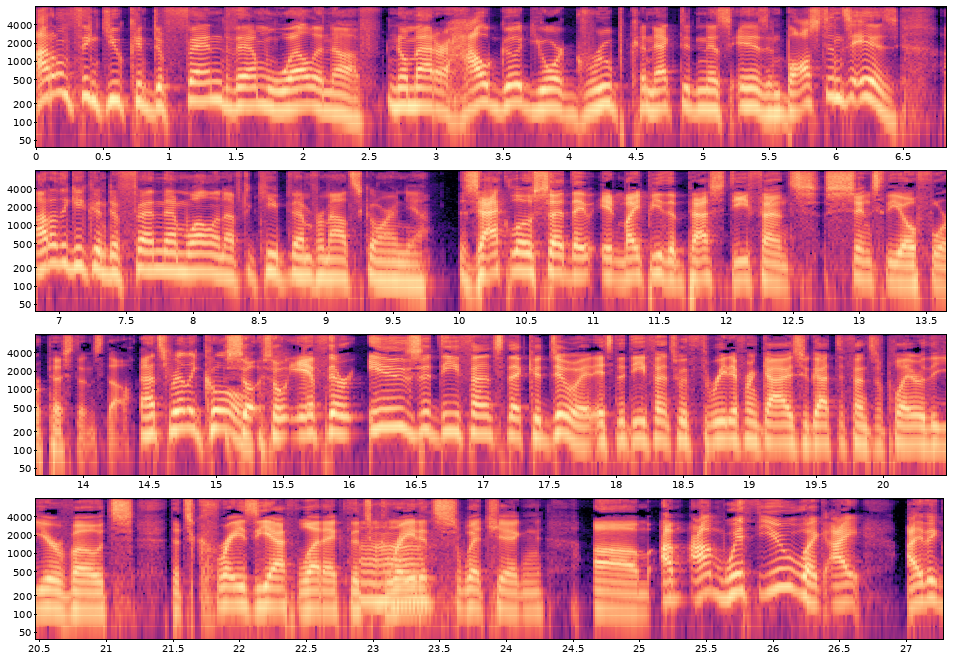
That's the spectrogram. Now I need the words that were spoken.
I don't think you can defend them well enough, no matter how good your group connectedness is. And Boston's is. I don't think you can defend them well enough to keep them from outscoring you. Zach Lowe said they it might be the best defense since the 04 Pistons, though. That's really cool. So, so if there is a defense that could do it, it's the defense with three different guys who got Defensive Player of the Year votes. That's crazy athletic. That's Uh-huh. great at switching. Um, I'm I'm with you. Like I I think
